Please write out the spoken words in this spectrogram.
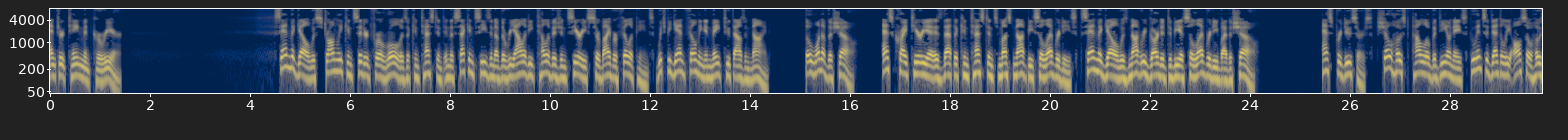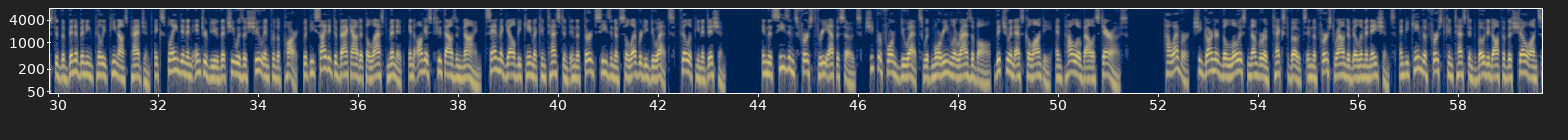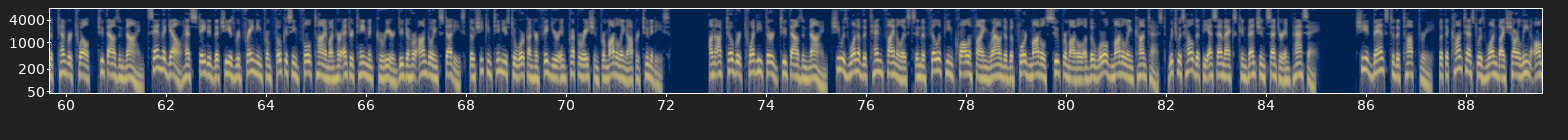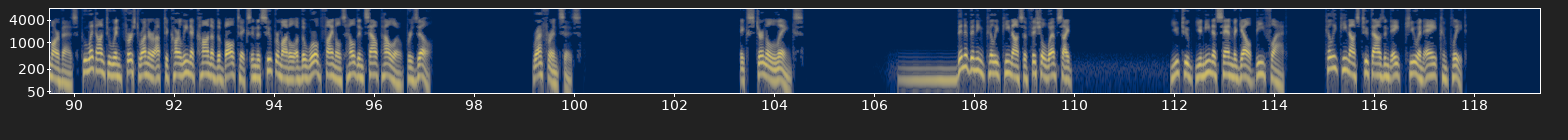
Entertainment career San Miguel was strongly considered for a role as a contestant in the second season of the reality television series Survivor Philippines, which began filming in May 2009. Though one of the show's criteria is that the contestants must not be celebrities, San Miguel was not regarded to be a celebrity by the show. S producers. Show host Paolo Bediones, who incidentally also hosted the Binibining Pilipinas pageant, explained in an interview that she was a shoe-in for the part, but decided to back out at the last minute. In August 2009, San Miguel became a contestant in the third season of Celebrity Duets, Philippine edition. In the season's first three episodes, she performed duets with Maureen Larrazabal, Bituin Escalante, and Paolo Ballesteros. However, she garnered the lowest number of text votes in the first round of eliminations, and became the first contestant voted off of the show on September 12, 2009. San Miguel has stated that she is refraining from focusing full-time on her entertainment career due to her ongoing studies, though she continues to work on her figure in preparation for modeling opportunities. On October 23, 2009, she was one of the 10 finalists in the Philippine qualifying round of the Ford Models Supermodel of the World Modeling Contest, which was held at the SMX Convention Center in Pasay. She advanced to the top three, but the contest was won by Charlene Almarvez, who went on to win first runner-up to Carlina Khan of the Baltics in the Supermodel of the World Finals held in Sao Paulo, Brazil. References External links. Binibining Pilipinas official website. YouTube, Yanina San Miguel B-flat. Pilipinas 2008 Q&A complete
